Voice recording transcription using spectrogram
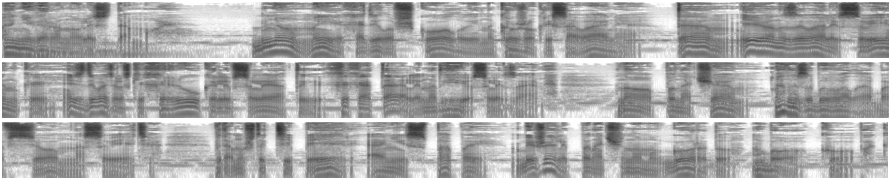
они вернулись домой. Днем Мия ходила в школу и на кружок рисования – там ее называли свинкой, издевательски хрюкали вслед и хохотали над ее слезами. Но по ночам она забывала обо всем на свете, потому что теперь они с папой бежали по ночному городу бок о бок.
